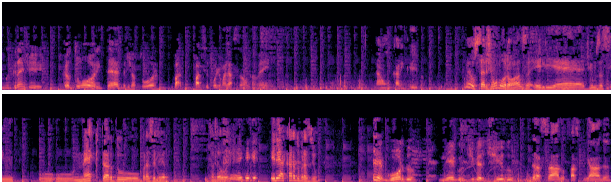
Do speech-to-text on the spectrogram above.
Um grande cantor, intérprete, ator. Pa- participou de Malhação também. É um cara incrível. Meu, o Sérgio Lourosa, ele é, digamos assim, o, o néctar do brasileiro. Entendeu? E- e- e- Ele é a cara do Brasil. Ele é gordo, negro, divertido, engraçado, faz piada.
